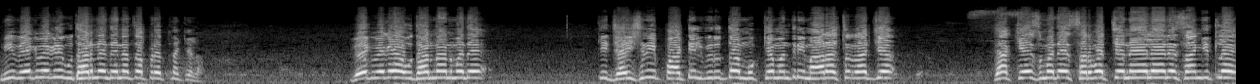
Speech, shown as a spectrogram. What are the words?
मी वेगवेगळी उदाहरणं देण्याचा प्रयत्न केला. वेगवेगळ्या उदाहरणांमध्ये की जयश्री पाटील विरुद्ध मुख्यमंत्री महाराष्ट्र राज्य या केसमध्ये सर्वोच्च न्यायालयाने सांगितलंय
